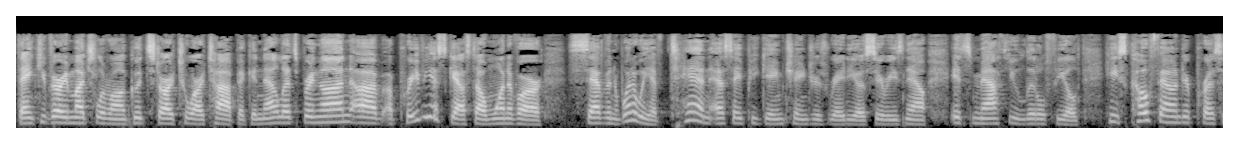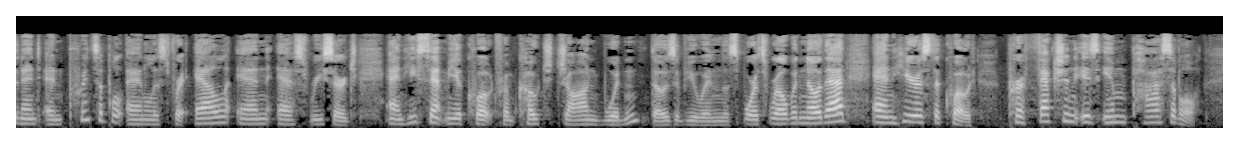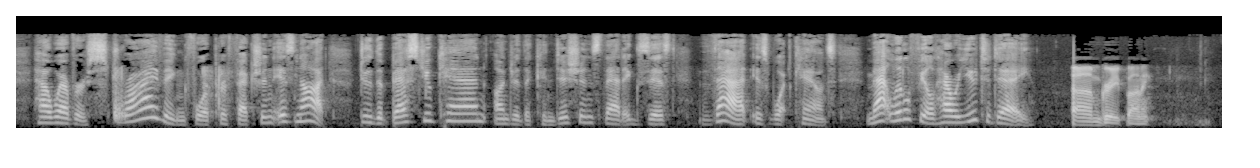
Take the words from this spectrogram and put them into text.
Thank you very much, Laurent. Good start to our topic. And now let's bring on uh, a previous guest on one of our seven, what do we have, 10 SAP Game Changers radio series now. It's Matthew Littlefield. He's co-founder, president, and principal analyst for LNS Research. And he sent me a quote from Coach John Wooden. Those of you in the sports world would know that. And here's the quote. Perfection is impossible. However, striving for perfection is not. Do the best you can under the conditions that exist. That is what counts. Matt Littlefield, how are you today? I'm great, Bonnie.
